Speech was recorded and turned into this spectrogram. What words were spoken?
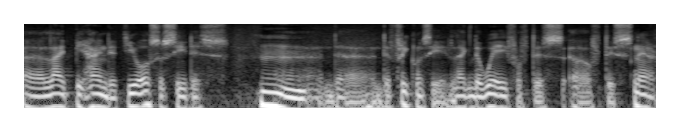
uh, light behind it, you also see this Hmm. uh, the the frequency, like the wave of this uh, of this snare.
